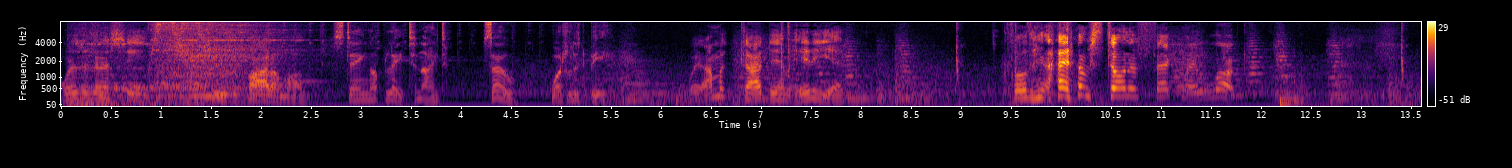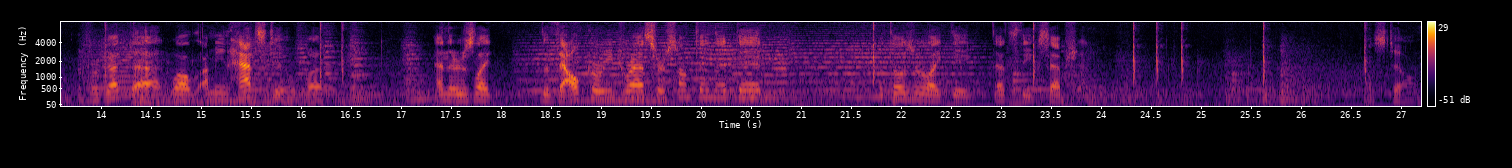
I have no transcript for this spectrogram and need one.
What is it gonna see to the bottom of? staying up late tonight. So, what'll it be? Wait, I'm a goddamn idiot. Clothing items don't affect my look. I forgot that. Well, I mean hats do, but and there's like the Valkyrie dress or something that did. But those are like the that's the exception. Well, still.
